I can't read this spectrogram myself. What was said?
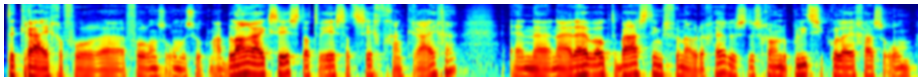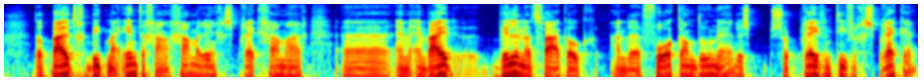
te krijgen voor, uh, voor ons onderzoek. Maar het belangrijkste is dat we eerst dat zicht gaan krijgen. En uh, nou ja, daar hebben we ook de basisteams voor nodig. Hè? Dus, dus gewoon de politiecollega's om dat buitengebied maar in te gaan. Ga maar in gesprek, ga maar. En, en wij willen dat vaak ook aan de voorkant doen. Hè? Dus een soort preventieve gesprekken.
